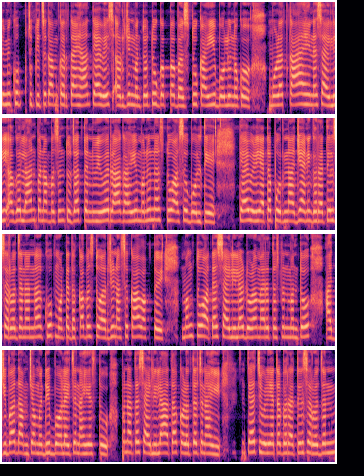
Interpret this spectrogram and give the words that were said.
तुम्ही खूप चुकीचं काम करताय हा? त्यावेळेस अर्जुन म्हणतो तू गप्प बस तू काही बोलू नको. मुळात काय आहे ना सायली? अगं लहानपणापासून तुझा तन्वीवर राग आहे म्हणूनच तू असं बोलते त्यावेळी आता पूर्णाजी आणि घरातील सर्वजणांना खूप मोठा धक्का बसतो. अर्जुन असं का वागतोय? मग तो आता सायलीला डोळा मारत असतो म्हणतो अजिबात आमच्यामध्ये बोलायचं नाही असतो पण आता सायलीला आता कळतच नाही. त्याच वेळी आता घरातील सर्वजण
